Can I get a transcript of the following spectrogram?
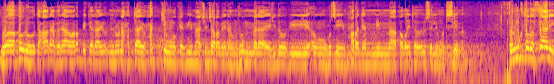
وقوله تعالى فلا وربك لا يؤمنون حتى يحكموك فيما شجر بينهم ثم لا يجدوا في أنفسهم حرجا مما قضيت ويسلموا تسليما. والمقتضى الثاني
